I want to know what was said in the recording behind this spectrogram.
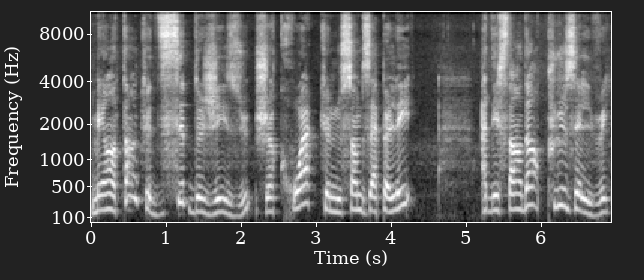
Mais en tant que disciples de Jésus, je crois que nous sommes appelés à des standards plus élevés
